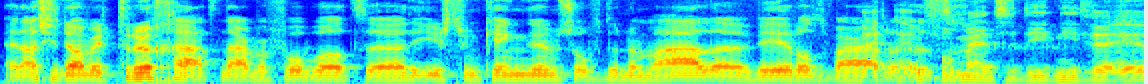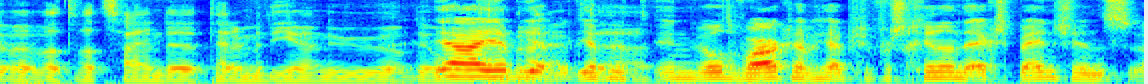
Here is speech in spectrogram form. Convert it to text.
En als je dan weer teruggaat naar bijvoorbeeld uh, de Eastern Kingdoms of de normale wereld waar... En, voor mensen die het niet weten, wat, wat zijn de termen die je nu op dit moment ja, je hebt, je, je hebt het, in World of Warcraft heb je verschillende expansions uh,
